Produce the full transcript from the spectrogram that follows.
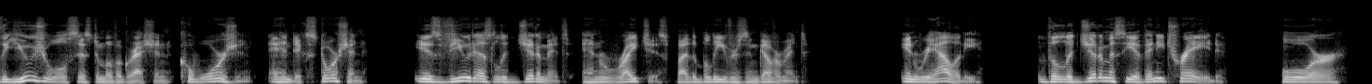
the usual system of aggression, coercion, and extortion is viewed as legitimate and righteous by the believers in government. In reality, the legitimacy of any trade, or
